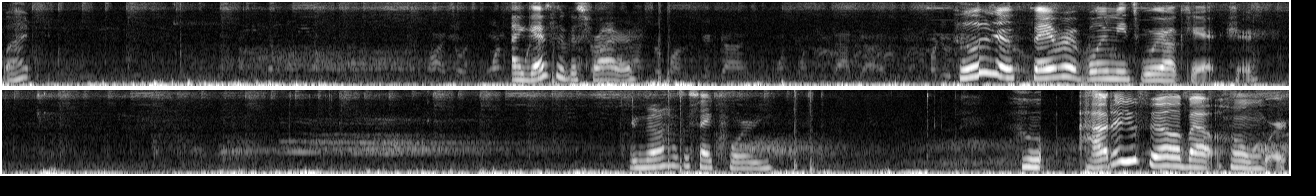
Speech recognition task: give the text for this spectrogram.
What? I guess Lucas Friar. Who's your favorite Boy Meets World character? You're gonna have to say Cory. Who? How do you feel about homework?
